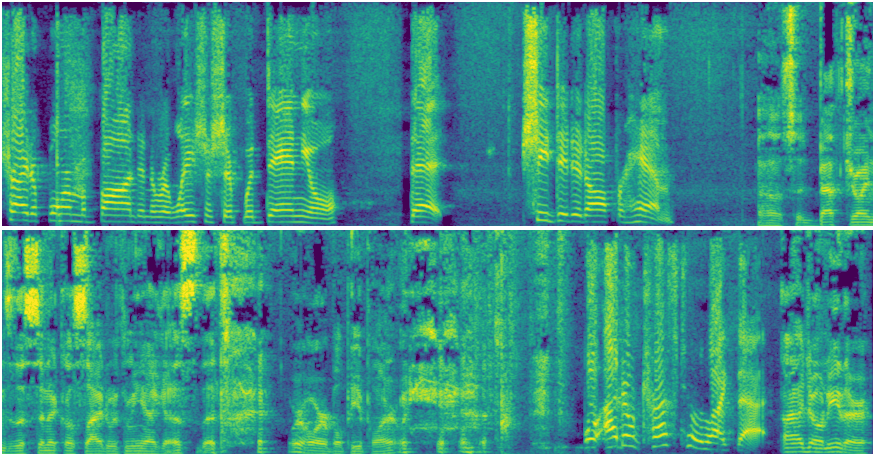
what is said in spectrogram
try to form a bond and a relationship with Daniel that she did it all for him. Oh, so Beth joins the cynical side with me. I guess That's we're horrible people, aren't we? Well, I don't trust her like that. I don't either.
